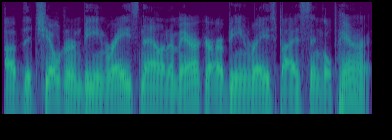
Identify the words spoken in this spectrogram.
of the children being raised now in America are being raised by a single parent.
